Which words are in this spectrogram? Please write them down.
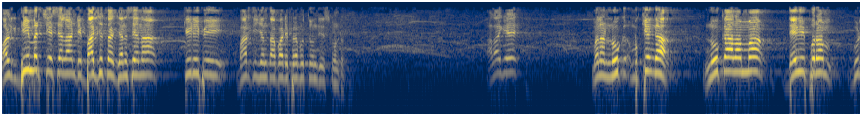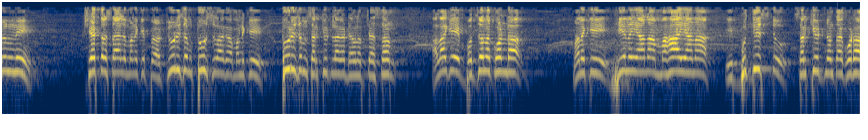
వాళ్ళకి డీమర్జ్ చేసేలాంటి బాధ్యత జనసేన టీడీపీ భారతీయ జనతా పార్టీ ప్రభుత్వం తీసుకుంటుంది. అలాగే మన నూక ముఖ్యంగా నూకాలమ్మ దేవీపురం గుడుల్ని క్షేత్రస్థాయిలో మనకి టూరిజం టూర్స్ లాగా మనకి టూరిజం సర్క్యూట్ లాగా డెవలప్ చేస్తాం. అలాగే బొజ్జనకొండ మనకి హీనయాన మహాయాన ఈ బుద్ధిస్ట్ సర్క్యూట్ అంతా కూడా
